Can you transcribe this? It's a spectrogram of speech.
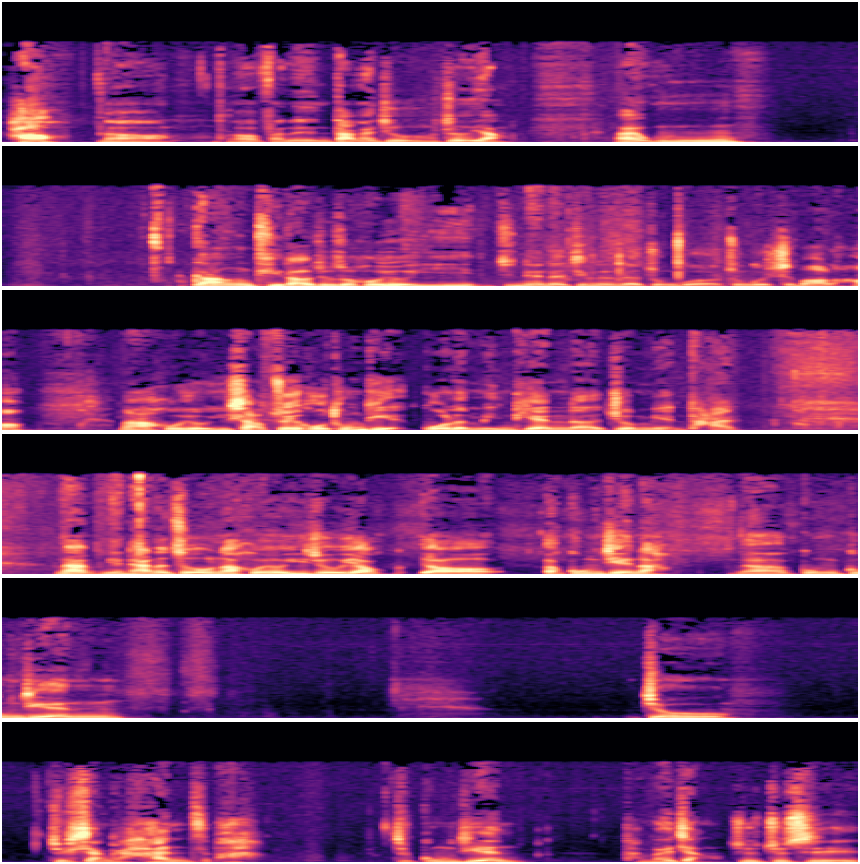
好，那啊，反正大概就这样。哎，嗯。刚刚提到就是侯友谊今天的今天的中国中国时报了哈，那侯友谊下最后通牒，过了明天呢就免谈。那免谈了之后，那侯友谊就要要要攻坚呐，那攻攻坚就就像个汉子吧，就攻坚。坦白讲，就就是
